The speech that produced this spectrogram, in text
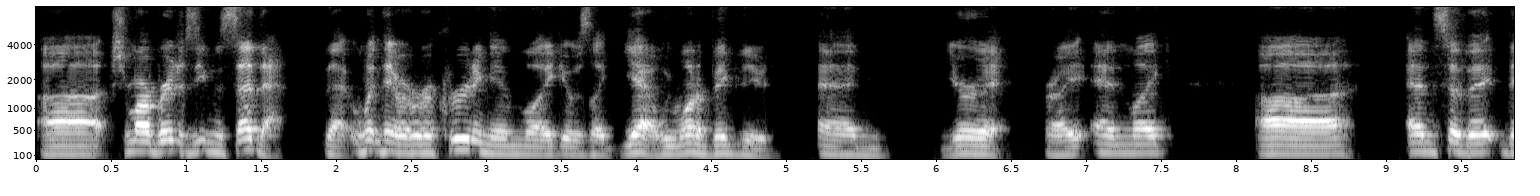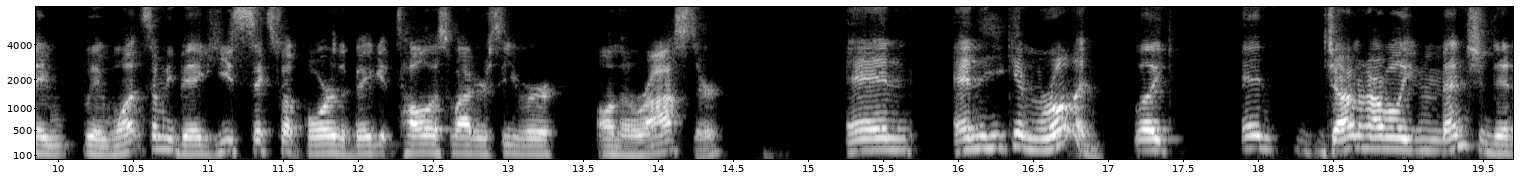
Uh, Shemar Bridges even said that, that when they were recruiting him, like it was like, yeah, we want a big dude and you're it. Right. And like, uh, and so they, they, they want somebody big. He's six foot four, the big, tallest wide receiver on the roster, and and he can run like. And John Harbaugh even mentioned it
